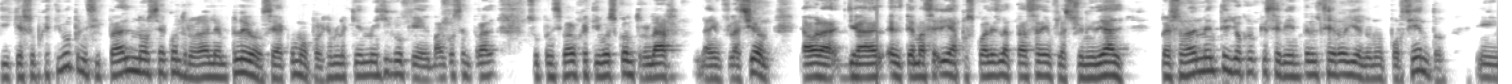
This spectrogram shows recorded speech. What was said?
y que su objetivo principal no sea controlar el empleo, o sea, como por ejemplo aquí en México, que el Banco Central, su principal objetivo es controlar la inflación. Ahora, ya el tema sería, pues, ¿cuál es la tasa de inflación ideal? Personalmente, yo creo que sería entre el 0 y el 1%. Y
